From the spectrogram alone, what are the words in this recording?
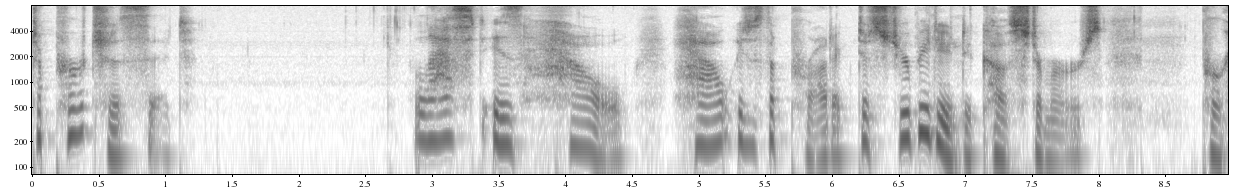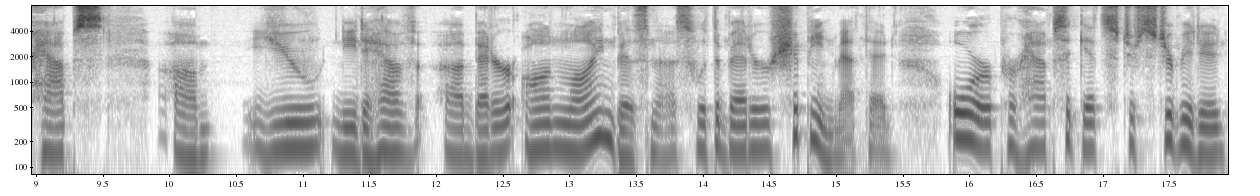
to purchase it? Last is how. How is the product distributed to customers? Perhaps um, you need to have a better online business with a better shipping method, or perhaps it gets distributed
